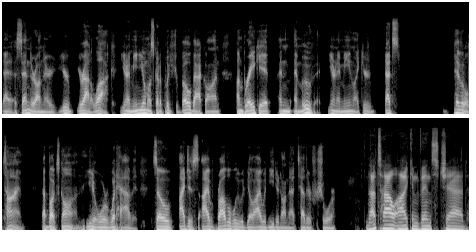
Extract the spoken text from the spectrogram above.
that ascender on there, you're you're out of luck. You know what I mean? You almost got to put your bow back on, unbreak it, and and move it. You know what I mean? Like you're that's pivotal time. That buck's gone, you know, or what have it. So I just I probably would go, I would need it on that tether for sure. That's how I convinced Chad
